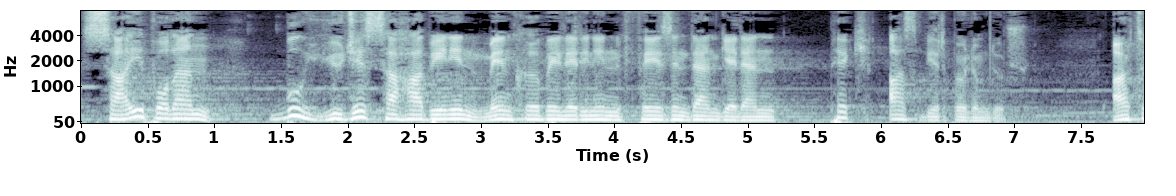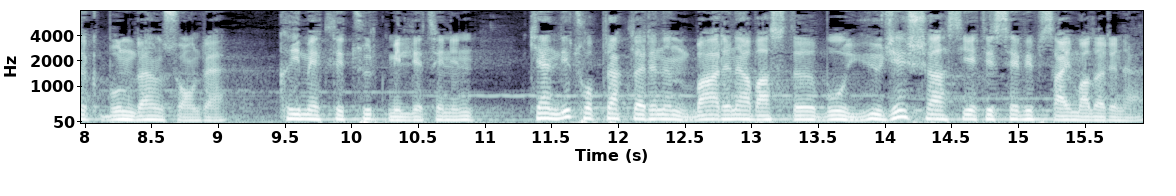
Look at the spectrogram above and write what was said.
sahip olan bu yüce sahabenin menkıbelerinin feyzinden gelen pek az bir bölümdür. Artık bundan sonra kıymetli Türk milletinin kendi topraklarının bağrına bastığı bu yüce şahsiyeti sevip saymalarına,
